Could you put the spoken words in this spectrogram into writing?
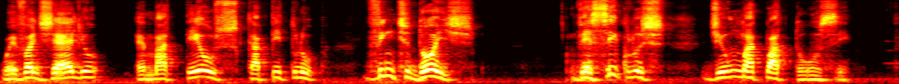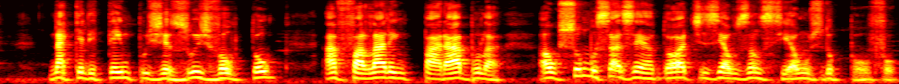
O Evangelho é Mateus capítulo 22, versículos de 1 a 14. Naquele tempo, Jesus voltou a falar em parábola aos sumos sacerdotes e aos anciãos do povo.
